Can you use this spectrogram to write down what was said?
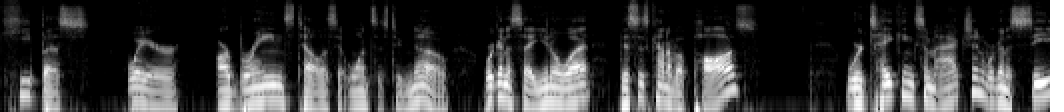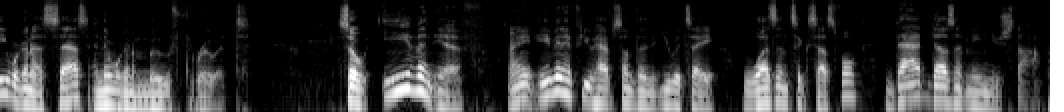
keep us where our brains tell us it wants us to. No, we're going to say, you know what? This is kind of a pause. We're taking some action. We're going to see, we're going to assess, and then we're going to move through it. So even if, right, even if you have something that you would say wasn't successful, that doesn't mean you stop.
